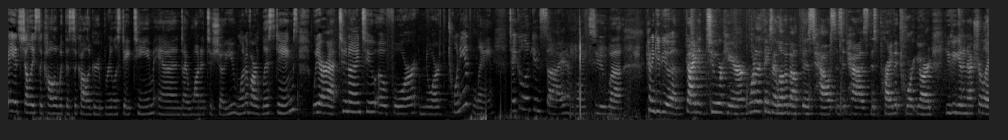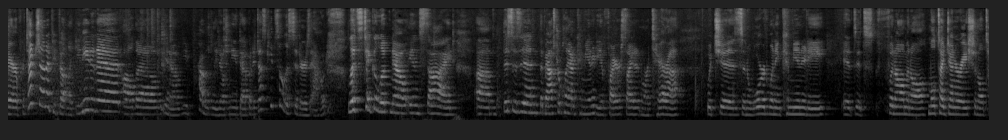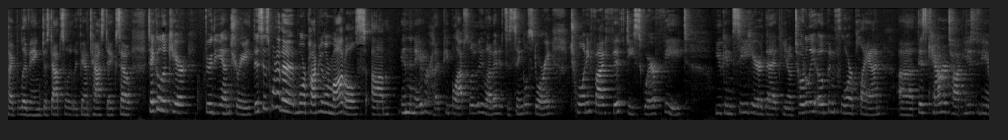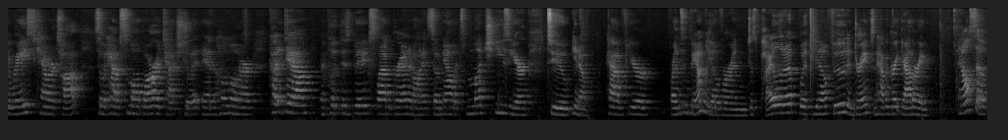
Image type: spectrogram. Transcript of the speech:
Hey, it's Shelley Sakala with the Sakala Group Real Estate Team, and I wanted to show you one of our listings. We are at 29204 North 20th Lane. Take a look inside. I'm going to uh, kind of give you a guided tour here. One of the things I love about this house is it has this private courtyard. You could get an extra layer of protection if you felt like you needed it, although, you know, you probably don't need that, but it does keep solicitors out. Let's take a look now inside. Um, this is in the master plan community of Fireside at Norterra, which is an award-winning community. It, it's phenomenal, multi-generational type living, just absolutely fantastic. So take a look here through the entry. This is one of the more popular models um, in the neighborhood. People absolutely love it. It's a single story, 2550 square feet. You can see here that, you know, totally open floor plan. Uh, this countertop used to be a raised countertop, so it had a small bar attached to it, and the homeowner cut it down and put this big slab of granite on it, so now it's much easier to, you know, have your friends and family over and just pile it up with, you know, food and drinks and have a great gathering. And also,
